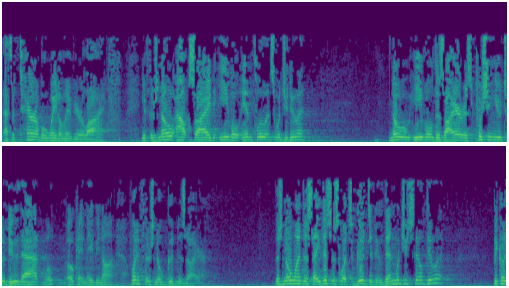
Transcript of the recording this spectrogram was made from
That's a terrible way to live your life. If there's no outside evil influence, would you do it? No evil desire is pushing you to do that? Well, okay, maybe not. What if there's no good desire? There's no one to say, this is what's good to do. Then would you still do it? Because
